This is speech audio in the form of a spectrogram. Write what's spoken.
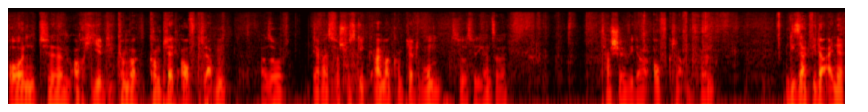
Und ähm, auch hier, die können wir komplett aufklappen. Also der Reißverschluss geht einmal komplett rum, sodass wir die ganze Tasche wieder aufklappen können. Diese hat wieder eine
